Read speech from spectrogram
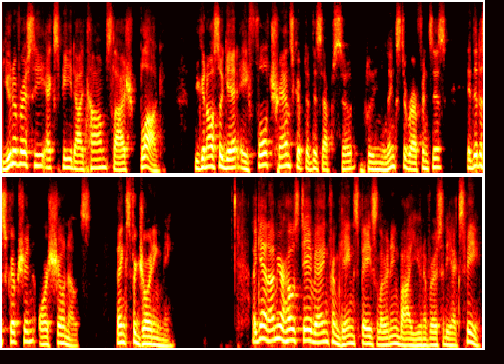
universityxp.com/blog. You can also get a full transcript of this episode, including links to references, in the description or show notes. Thanks for joining me. Again, I'm your host, Dave Eng from Games Based Learning by University XP.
